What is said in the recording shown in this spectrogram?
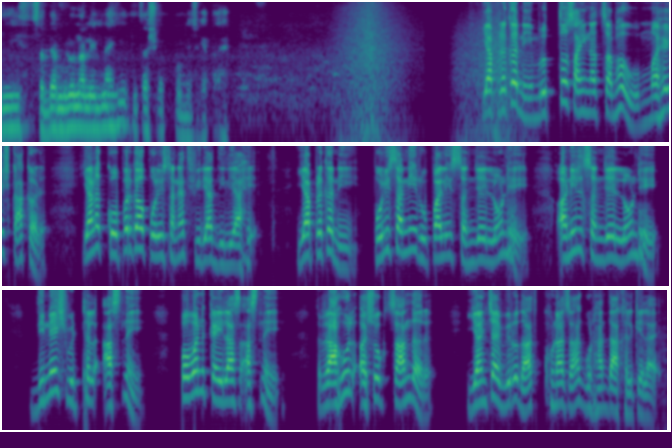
ती सध्या मिळून आलेली नाही तिचा शोध पोलीस घेत आहेत. या प्रकरणी मृत साईनाथचा भाऊ महेश काकड यानं कोपरगाव पोलीस ठाण्यात फिर्याद दिली आहे. या प्रकरणी पोलिसांनी रुपाली संजय लोंढे अनिल संजय लोंढे दिनेश विठ्ठल आसने पवन कैलास आसने राहुल अशोक चांदर यांच्या विरोधात खुनाचा गुन्हा दाखल केला आहे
